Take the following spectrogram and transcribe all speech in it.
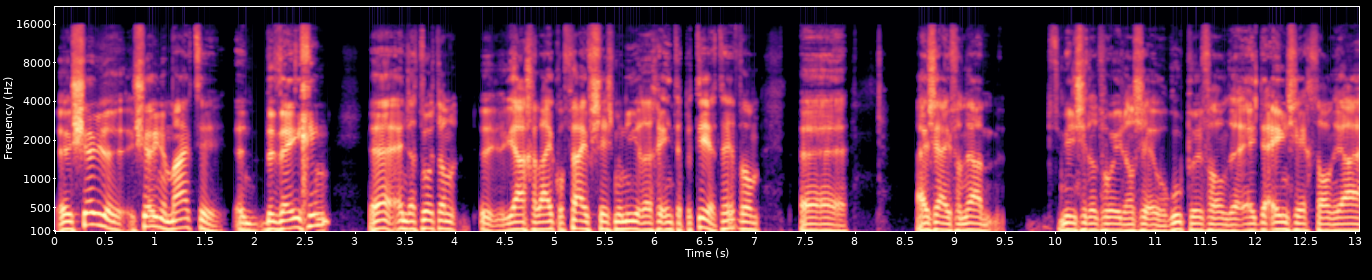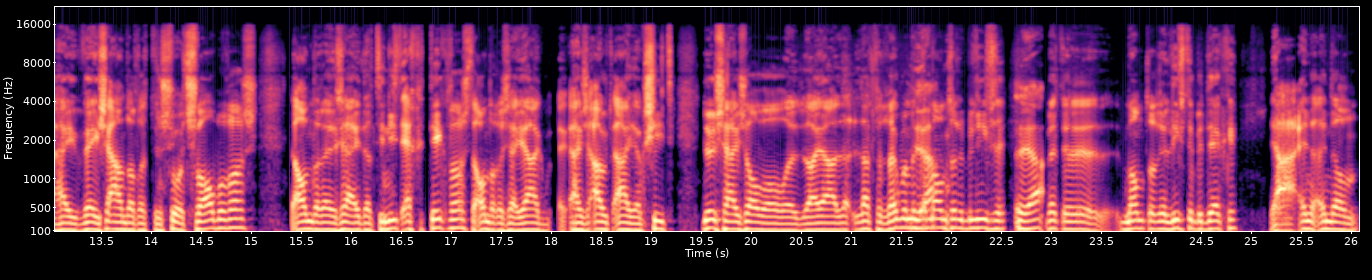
Uh, Schöne, Schöne maakte een beweging. eh, en dat wordt dan eh, ja, gelijk op vijf, zes manieren geïnterpreteerd. Hè, van, eh, hij zei van, nou, tenminste dat hoor je dan zo roepen. Van de, de een zegt van, ja, hij wees aan dat het een soort zwalbe was. De andere zei dat hij niet echt getikt was. De andere zei, ja, hij is oud Ajax ziet. Dus hij zal wel, eh, nou ja, laten we het ook maar met Ja. de mantel de beliefde Ja. met de mantel de liefde bedekken. Ja, en, en dan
